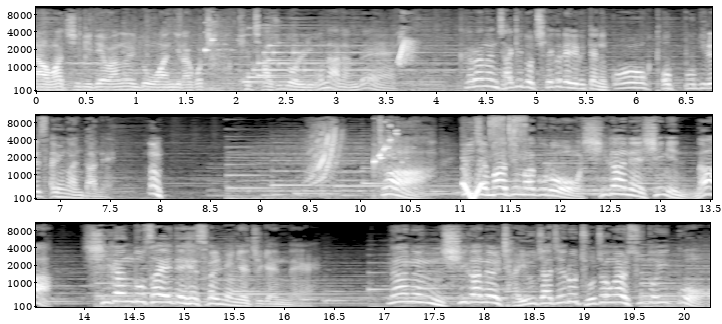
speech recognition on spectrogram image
나와 지리대왕을 노안이라고 저렇게 자주 놀리곤 하는데 그러는 자기도 책을 읽을 때는 꼭 돋보기를 사용한다네. 흥. 자, 이제 마지막으로 시간의 신인 나 시간도사에 대해 설명해 주겠네. 나는 시간을 자유자재로 조정할 수도 있고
